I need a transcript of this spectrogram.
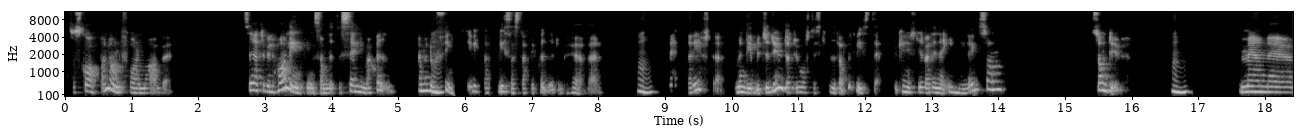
alltså skapa någon form av, säg att du vill ha LinkedIn som lite säljmaskin, ja men då mm. finns det vissa, vissa strategier du behöver Mm. Rätta dig efter. Men det betyder ju inte att du måste skriva på ett visst sätt. Du kan ju skriva dina inlägg som, som du. Mm. Men eh,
